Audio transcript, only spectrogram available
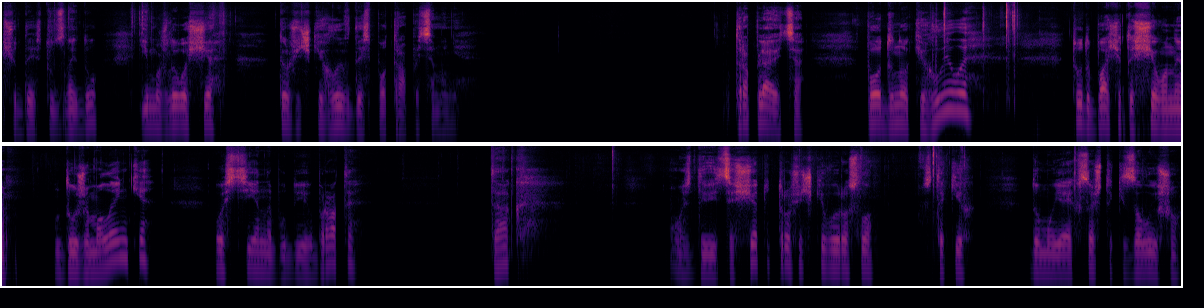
що десь тут знайду, і, можливо, ще трошечки глив десь потрапиться мені. Трапляються поодинокі гливи. Тут, бачите, ще вони дуже маленькі. Ось ці я не буду їх брати. Так. Ось дивіться, ще тут трошечки виросло з таких. Думаю, я їх все ж таки залишу.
